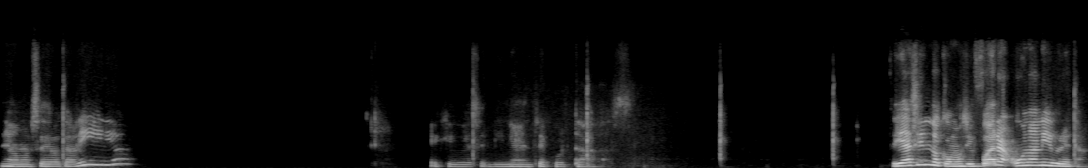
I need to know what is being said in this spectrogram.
Déjame hacer otra línea. Es que voy a hacer líneas entrecortadas. Estoy haciendo como si fuera una libreta.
